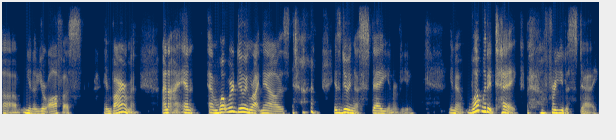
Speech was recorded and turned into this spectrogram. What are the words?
uh, you know, your office environment. And I and and what we're doing right now is is doing a stay interview. You know, what would it take for you to stay?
